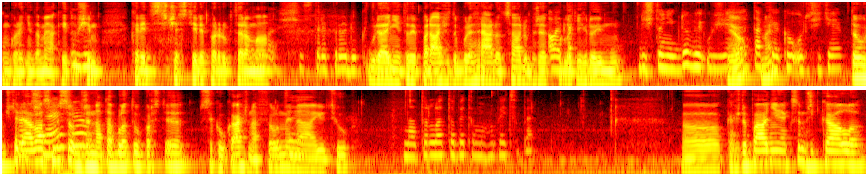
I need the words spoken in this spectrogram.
konkrétně tam nějaký, tuším, mm-hmm. kryt s šesti reproduktorama. Šest reproduktorů. Údajně to vypadá, že to bude hrát docela dobře Ale podle těch dojmů. Když to někdo využije, jo? tak ne? jako určitě. To určitě dává ne, smysl, že na tabletu prostě se koukáš na filmy, na YouTube. Na tohle to by to mohlo být super. Uh, každopádně, jak jsem říkal,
